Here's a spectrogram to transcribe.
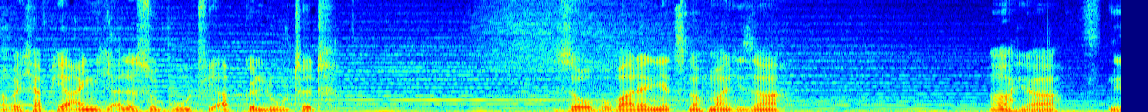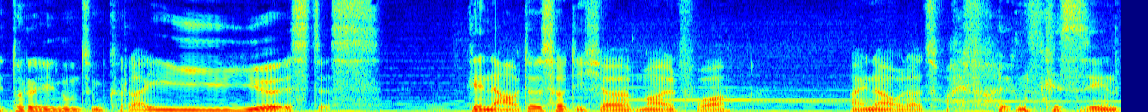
Aber ich habe hier eigentlich alles so gut wie abgelootet. So, wo war denn jetzt nochmal dieser... Ach ja, wir drehen uns im Kreis. Ist es. Genau, das hatte ich ja mal vor einer oder zwei Folgen gesehen.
